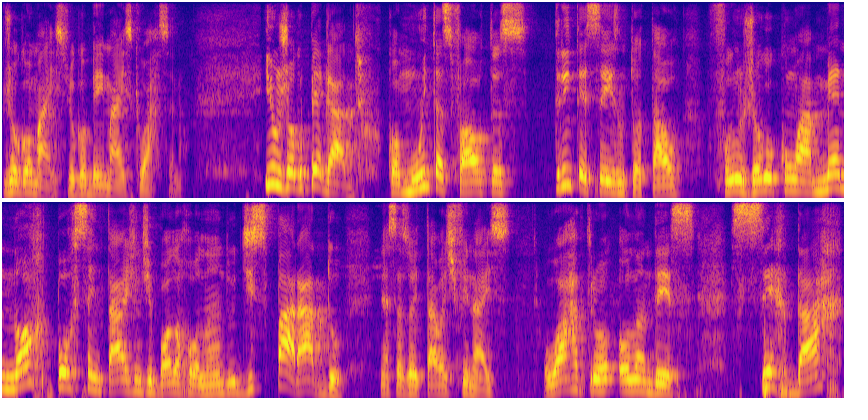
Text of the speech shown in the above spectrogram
jogou mais, jogou bem mais que o Arsenal. E um jogo pegado, com muitas faltas, 36 no total. Foi um jogo com a menor porcentagem de bola rolando disparado nessas oitavas de finais. O árbitro holandês Serdar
